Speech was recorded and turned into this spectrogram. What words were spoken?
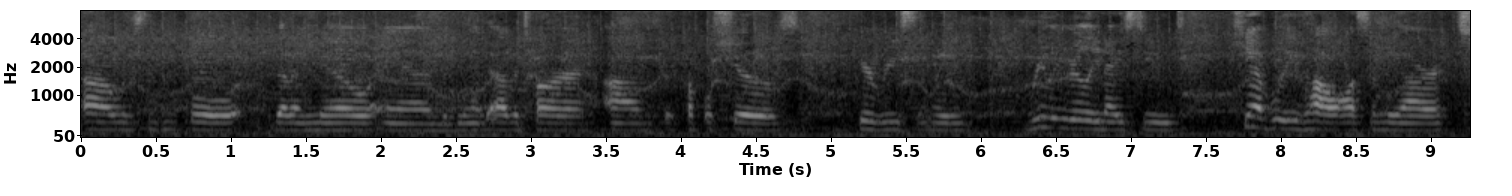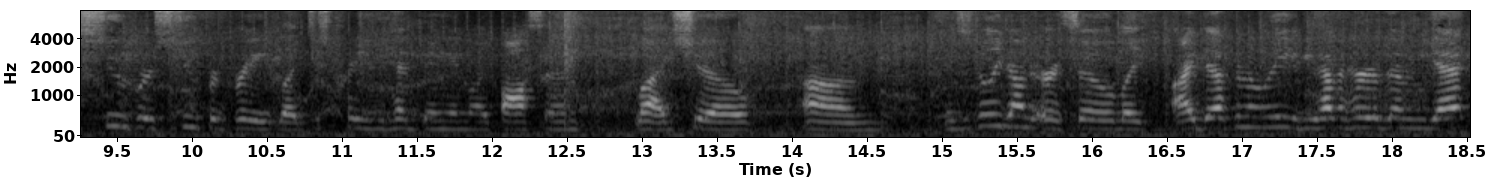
uh, with some people that I know and the band Avatar um, for a couple shows here recently. Really, really nice dudes. Can't believe how awesome they are. Super, super great. Like just crazy headbanging, like awesome live show. Um, and just really down to earth. So like I definitely, if you haven't heard of them yet,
